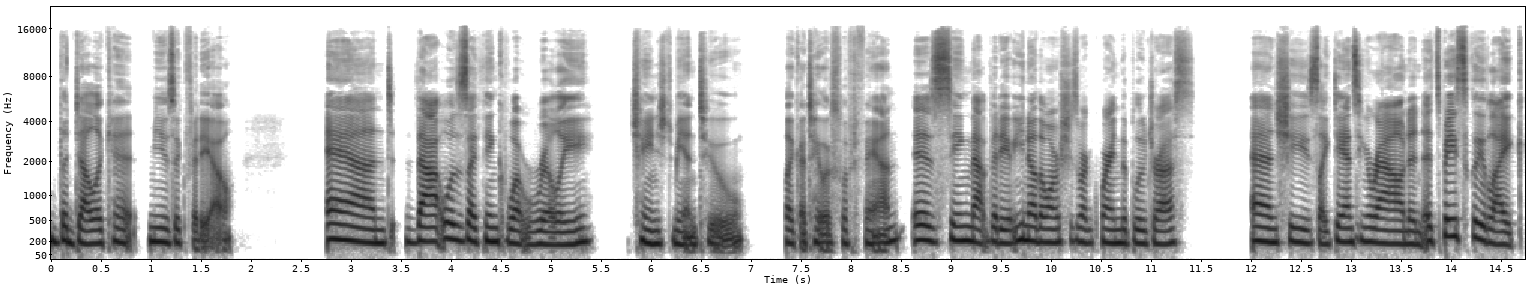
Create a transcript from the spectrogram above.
the Delicate music video. And that was, I think, what really changed me into like a Taylor Swift fan is seeing that video. You know, the one where she's wearing- the blue dress and she's like dancing around. And it's basically like,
